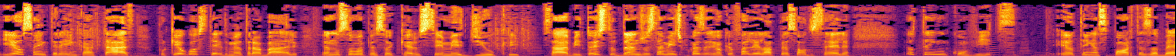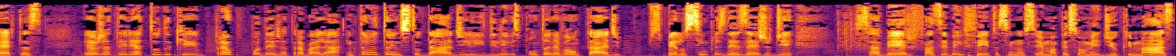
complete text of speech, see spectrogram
E eu só entrei em cartaz porque eu gostei do meu trabalho. Eu não sou uma pessoa que quero ser medíocre, sabe? Estou estudando justamente por causa disso. É o que eu falei lá pro pessoal do Célia. Eu tenho convites, eu tenho as portas abertas eu já teria tudo que para eu poder já trabalhar. Então eu estou indo estudar de, de livre espontânea vontade, pelo simples desejo de saber fazer bem feito, assim, não ser uma pessoa medíocre. Mas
